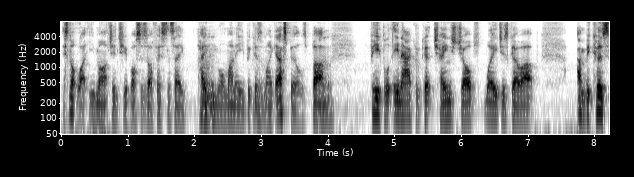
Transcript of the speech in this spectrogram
it's not like you march into your boss's office and say pay mm. me more money because mm. of my gas bills but mm. people in aggregate change jobs wages go up and because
